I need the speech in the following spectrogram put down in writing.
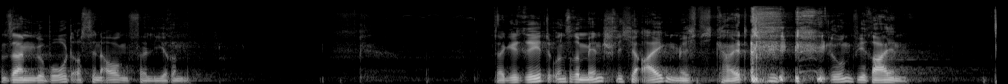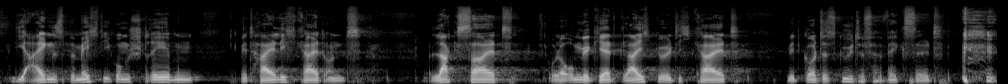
und seinem Gebot aus den Augen verlieren. Da gerät unsere menschliche Eigenmächtigkeit irgendwie rein die eigenes Bemächtigungsstreben mit Heiligkeit und Lachsheit oder umgekehrt Gleichgültigkeit mit Gottes Güte verwechselt.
